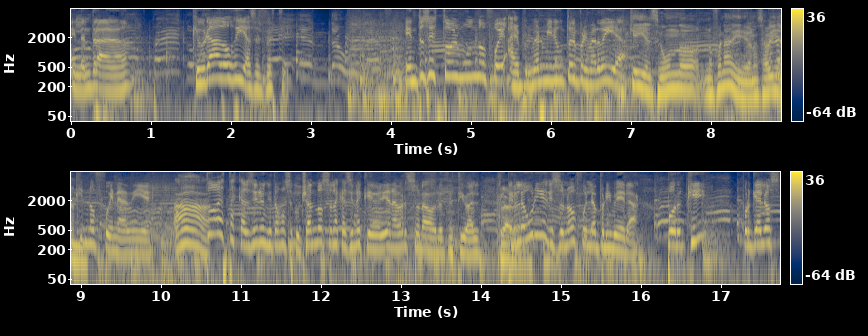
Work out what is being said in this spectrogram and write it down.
en la entrada que duraba dos días el festi. Entonces todo el mundo fue al primer minuto del primer día. ¿Qué? ¿Y el segundo no fue nadie? ¿O no No, no, sabían? es que no fue nadie. Ah, Todas estas canciones que estamos escuchando son las canciones que deberían haber sonado en el festival. Claro. Pero la única que sonó fue la primera. ¿Por qué? Porque a los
